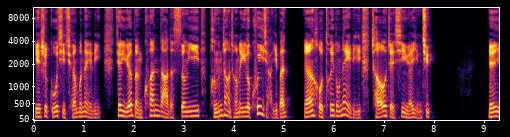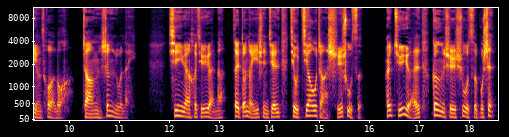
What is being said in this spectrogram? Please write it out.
也是鼓起全部内力，将原本宽大的僧衣膨胀成了一个盔甲一般，然后推动内力朝着心源迎去。人影错落，掌声如雷。心远和绝远呢，在短短一瞬间就交掌十数次，而绝远更是数次不慎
